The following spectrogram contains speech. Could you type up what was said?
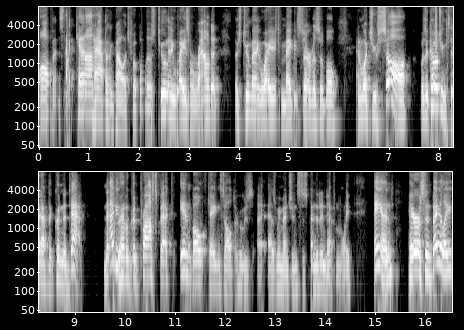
offense. That cannot happen in college football. There's too many ways around it. There's too many ways to make it serviceable. And what you saw was a coaching staff that couldn't adapt. Now you have a good prospect in both Kaidon Salter, who's, uh, as we mentioned, suspended indefinitely, and Harrison Bailey,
